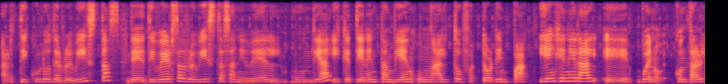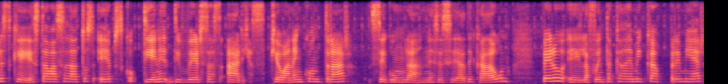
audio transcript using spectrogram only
artículos de revistas, de diversas revistas a nivel mundial y que tienen también un alto factor de impacto. Y en general, eh, bueno, contarles que esta base de datos EBSCO tiene diversas áreas que van a encontrar según la necesidad de cada uno pero eh, la fuente académica Premier,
